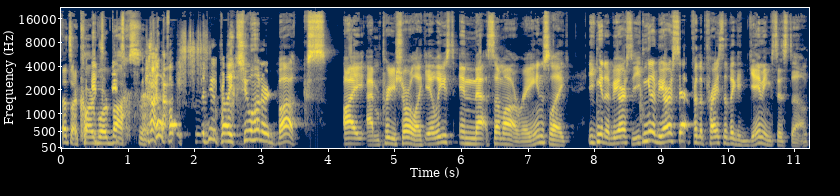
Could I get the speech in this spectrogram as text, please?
That's a cardboard it's- box. it's still like, dude, for like two hundred bucks, I I'm pretty sure, like at least in that somewhat range, like you can get a VR set. You can get a VR set for the price of like a gaming system.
